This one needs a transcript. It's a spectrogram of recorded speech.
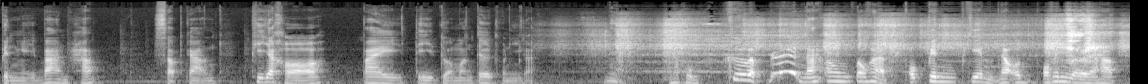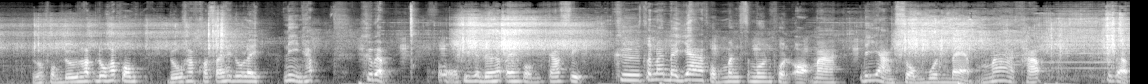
เป็นไงบ้างครับสับการ พี่จะขอไปตีตัวมอนเตอร์ตัวนี้ก่อนนี่ นะครับผมคือแบบลื่นนะเอาตรงแบบโอเพนเกมนะโอเพนเลยนะครับดูครับผมดูครับดูครับผมดูครับขอใส่ให้ดูเลยนี่ครับ คือแบบโอ้พี่จะเดินเข้าไปครับผมกราฟิก คือต้นไม้ใบหญ้าผมมันสมนผลออกมาได้อย่างสมบูรณ์แบบมากครับ คือแบบ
